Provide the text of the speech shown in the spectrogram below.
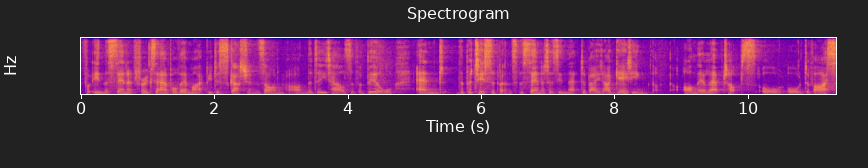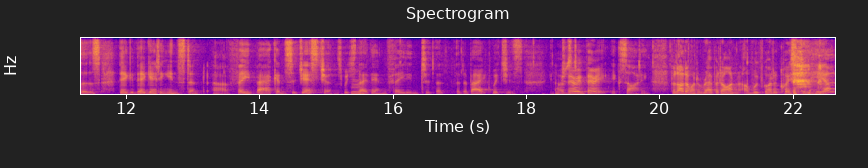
For, in the Senate, for example, there might be discussions on, on the details of a bill and the participants, the senators in that debate are getting on their laptops or, or devices, they're, they're getting instant uh, feedback and suggestions, which mm. they then feed into the, the debate, which is you very, very exciting. But I don't want to wrap it on. Uh, we've got a question here.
